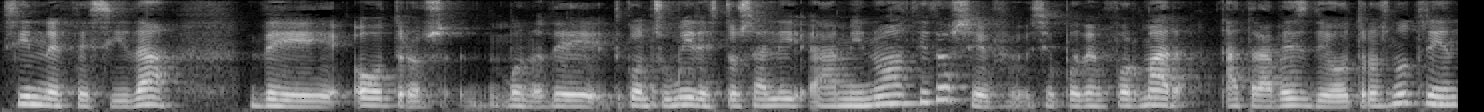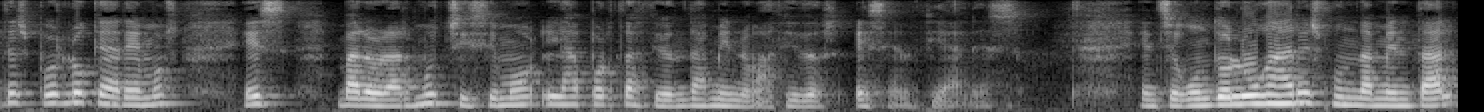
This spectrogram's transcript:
sin necesidad de otros, bueno, de consumir estos aminoácidos, se, se pueden formar a través de otros nutrientes, pues lo que haremos es valorar muchísimo la aportación de aminoácidos esenciales. En segundo lugar, es fundamental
